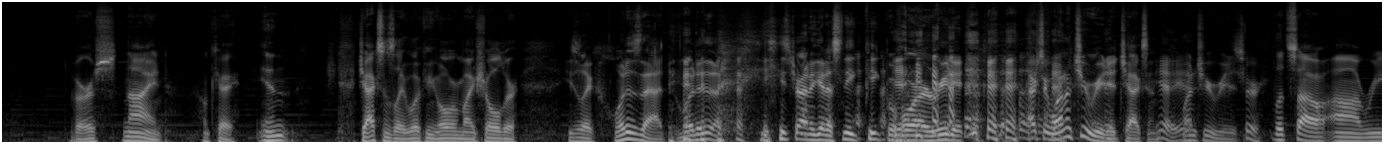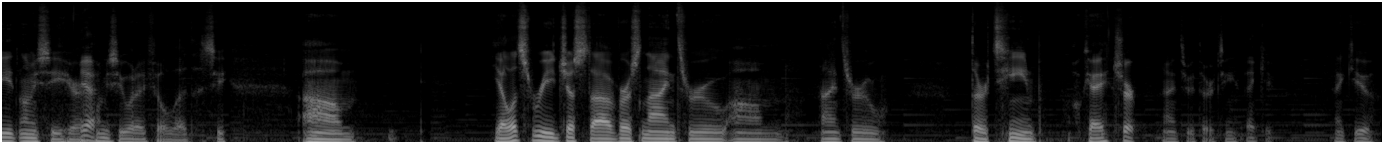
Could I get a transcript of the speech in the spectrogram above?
verse 9. Okay. In Jackson's like looking over my shoulder. He's like, "What is that? What is that?" He's trying to get a sneak peek before I read it. Actually, why don't you read it, Jackson? Yeah, yeah. Why don't you read it? Sure. Let's uh, uh read. Let me see here. Yeah. Let me see what I feel led to see. Um. Yeah, let's read just uh, verse nine through um nine through thirteen. Okay, Sure. nine through thirteen. Thank you. Thank you.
